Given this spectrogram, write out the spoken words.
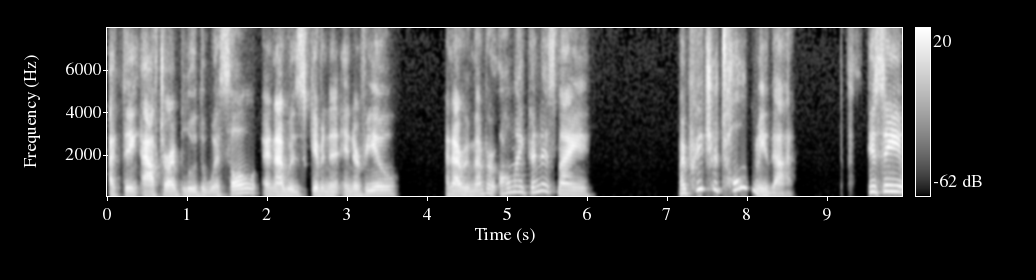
I think after I blew the whistle and I was given an interview and I remember, oh my goodness, my my preacher told me that. You see,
